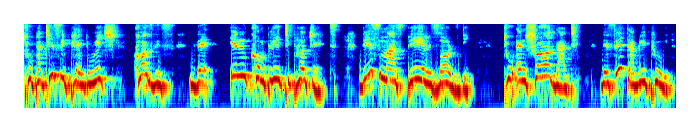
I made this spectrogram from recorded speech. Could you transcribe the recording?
to participant, which causes the incomplete project. This must be resolved to ensure that the CWP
